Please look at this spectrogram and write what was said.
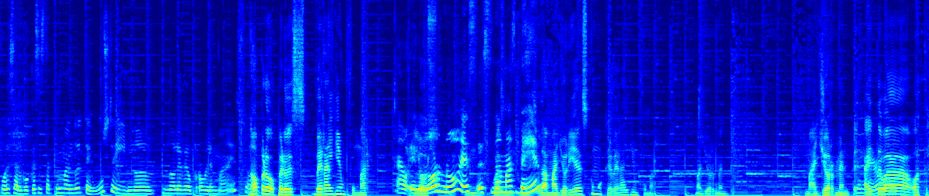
pues algo que se está quemando, te guste y no, no le veo problema a eso. No, pero, pero es ver a alguien fumar. Ah, el los- olor no, es, es Pues, nada más ver. La mayoría es como que ver a alguien fumar. Mayormente. Mayormente. Ahí te va otra.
